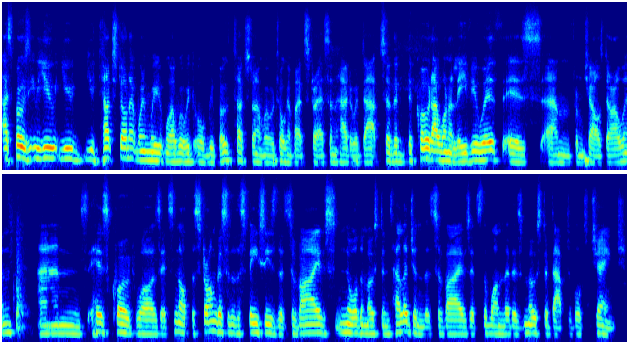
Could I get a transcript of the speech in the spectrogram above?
I suppose you you you touched on it when we well we or we both touched on it when we were talking about stress and how to adapt. So the, the quote I want to leave you with is um, from Charles Darwin, and his quote was, "It's not the strongest of the species that survives, nor the most intelligent that survives. It's the one that is most adaptable to change."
